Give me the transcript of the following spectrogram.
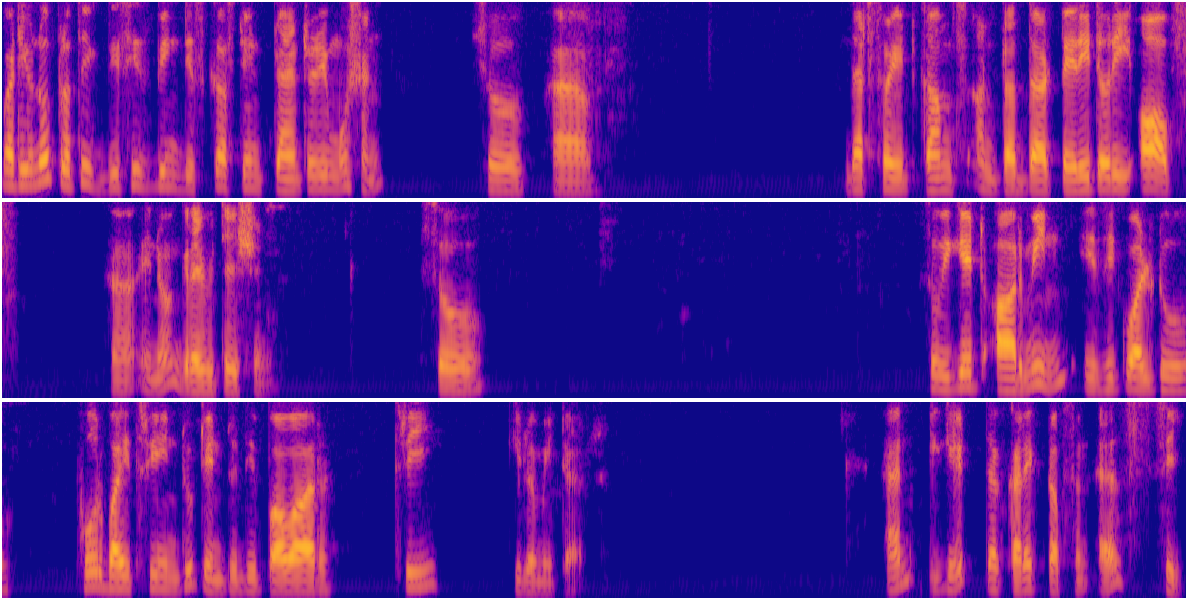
But you know Pratik this is being discussed in planetary motion. So uh, that's why it comes under the territory of uh, you know gravitation. So so we get r mean is equal to 4 by 3 into 10 to the power 3 kilometer and we get the correct option as C.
